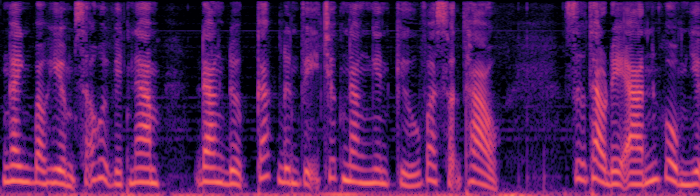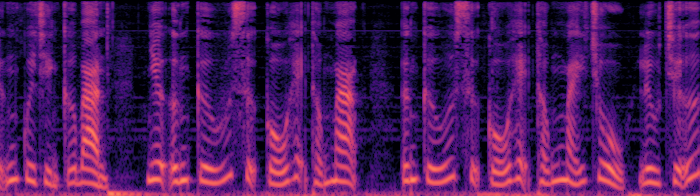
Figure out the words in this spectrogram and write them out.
ngành Bảo hiểm xã hội Việt Nam đang được các đơn vị chức năng nghiên cứu và soạn thảo. Dự thảo đề án gồm những quy trình cơ bản như ứng cứu sự cố hệ thống mạng, ứng cứu sự cố hệ thống máy chủ, lưu trữ,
